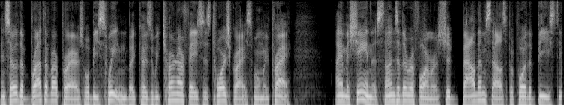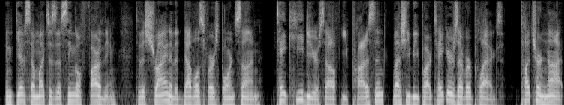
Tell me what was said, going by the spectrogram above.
And so the breath of our prayers will be sweetened because we turn our faces towards Christ when we pray. I am ashamed that sons of the reformers should bow themselves before the beast and give so much as a single farthing to the shrine of the devil's firstborn son. Take heed to yourself, ye Protestants, lest ye be partakers of her plagues. Touch her not,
